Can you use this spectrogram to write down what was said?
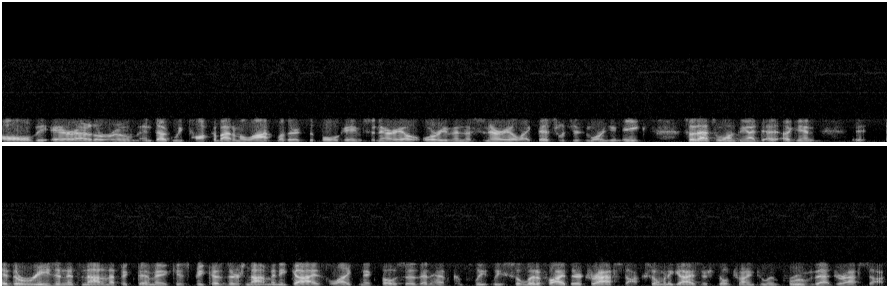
all the air out of the room. And Doug, we talk about them a lot, whether it's the bowl game scenario or even a scenario like this, which is more unique. So that's one thing. I, again, the reason it's not an epidemic is because there's not many guys like Nick Bosa that have completely solidified their draft stock. So many guys are still trying to improve that draft stock.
